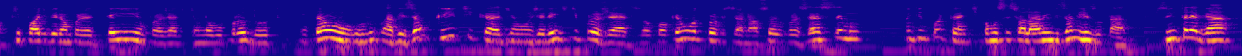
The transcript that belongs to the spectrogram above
O que pode virar um projeto de TI, um projeto de um novo produto. Então, a visão crítica de um gerente de projetos ou qualquer um outro profissional sobre processos é muito importante. Como vocês falaram, em visão de resultado. Precisa entregar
